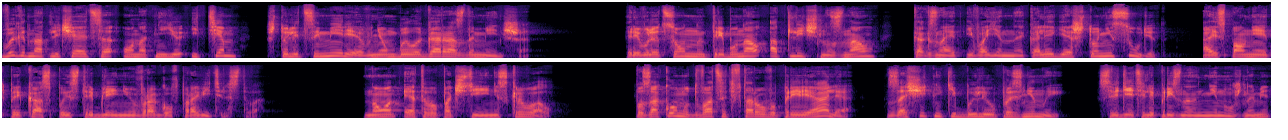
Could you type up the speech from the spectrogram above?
Выгодно отличается он от нее и тем, что лицемерия в нем было гораздо меньше. Революционный трибунал отлично знал, как знает и военная коллегия, что не судит, а исполняет приказ по истреблению врагов правительства. Но он этого почти и не скрывал. По закону 22-го пререаля защитники были упразднены, свидетели признаны ненужными,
